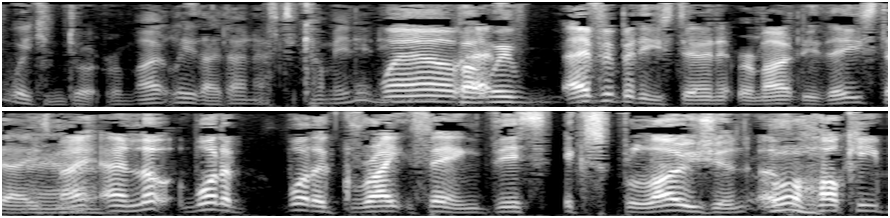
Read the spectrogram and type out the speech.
we can do it remotely. They don't have to come in anymore. Well, but e- we've everybody's doing it remotely these days, Yeah. mate. And look, what a what a great thing! This explosion of Oh. hockey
